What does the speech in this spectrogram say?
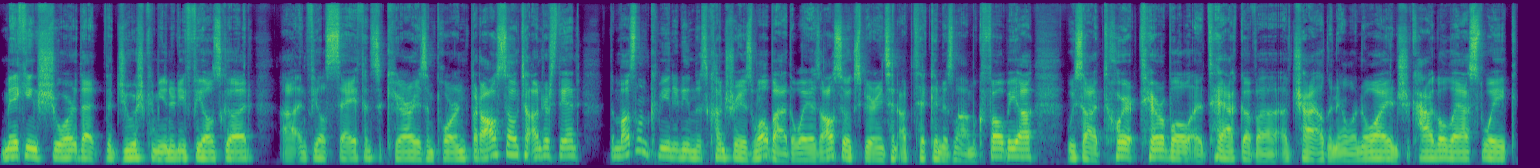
making sure that the Jewish community feels good uh, and feels safe and secure is important, but also to understand the Muslim community in this country as well, by the way, is also experiencing an uptick in Islamic phobia. We saw a ter- terrible attack of a, child in Illinois and Chicago last week.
